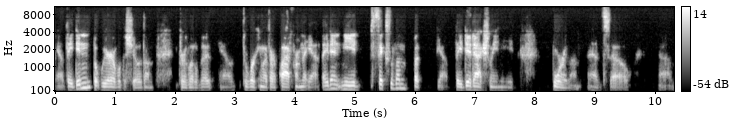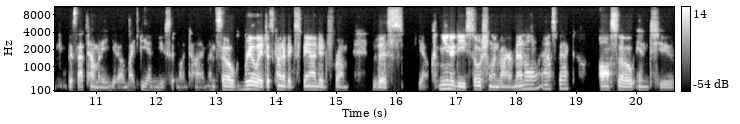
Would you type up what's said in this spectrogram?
you know they didn't but we were able to show them for a little bit you know through working with our platform that yeah they didn't need six of them but yeah they did actually need four of them. And so um, because that's how many you know might be in use at one time and so really it just kind of expanded from this you know community social environmental aspect also into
